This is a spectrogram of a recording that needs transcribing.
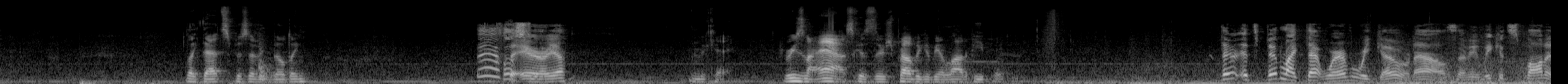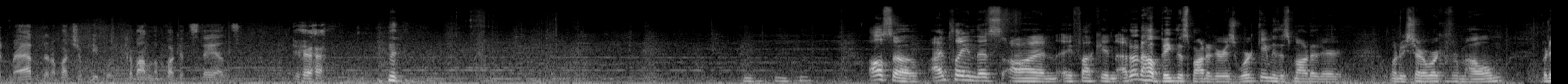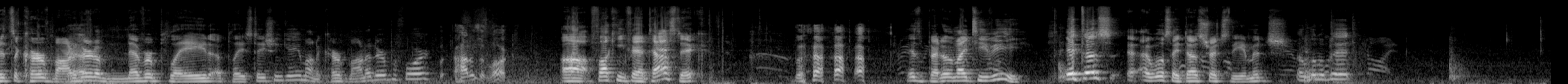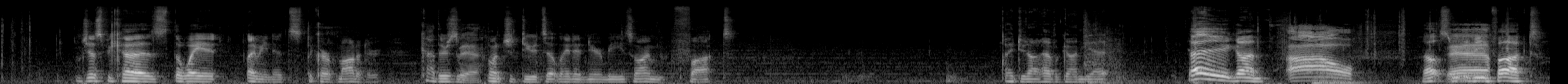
Like that specific building. Eh, Close the to it. area. Okay. The reason I ask is there's probably gonna be a lot of people. there, it's been like that wherever we go now. So I mean, we could spawn in Madden and a bunch of people would come out of the fucking stands. Yeah. Also, I'm playing this on a fucking. I don't know how big this monitor is. Work gave me this monitor when we started working from home, but it's a curved monitor. Yeah. and I've never played a PlayStation game on a curved monitor before. How does it look? Uh, fucking fantastic. It's better than my TV. It does. I will say, it does stretch the image a little bit, just because the way it. I mean, it's the curved monitor. God, there's a Yeah. bunch of dudes that landed near me, so I'm fucked. I do not have a gun yet. Hey, gun. Ow! Oh, sweet Yeah. being fucked.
